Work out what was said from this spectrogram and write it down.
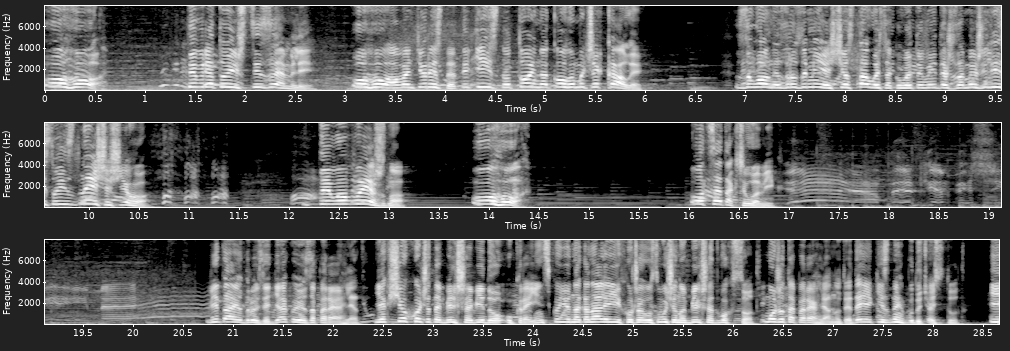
Ого! Ти врятуєш ці землі! Ого, авантюристе, ти дійсно той, на кого ми чекали! Зло не зрозуміє, що сталося, коли ти вийдеш за межі лісу і знищиш його! Дивовижно! Ого! Оце так чоловік! Вітаю, друзі! Дякую за перегляд. Якщо хочете більше відео українською, на каналі їх уже озвучено більше 200. Можете переглянути, деякі з них будуть ось тут. І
